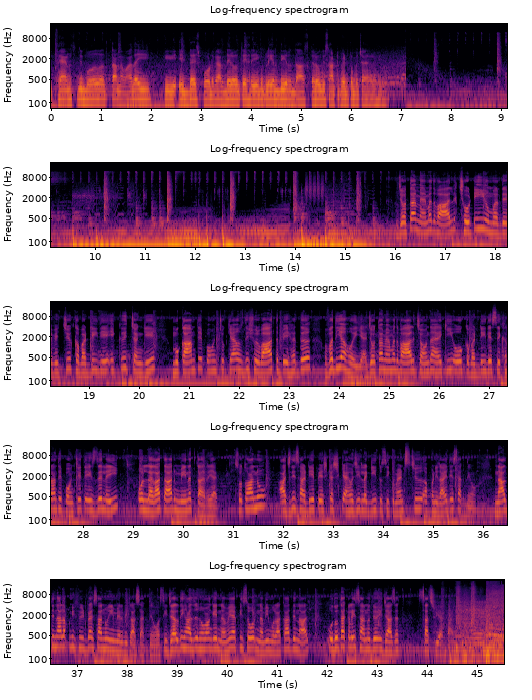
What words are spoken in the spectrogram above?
ਫੈਨਸ ਦੀ ਬਹੁਤ ਧੰਨਵਾਦ ਹੈ ਜੀ ਕਿ ਇਦਾਂ ਹੀ ਸਪੋਰਟ ਕਰਦੇ ਰਹੋ ਤੇ ਹਰੇਕ ਪਲੇਅਰ ਦੀ ਅਰਦਾਸ ਕਰੋ ਕਿ ਸੱਟ ਪੇਟ ਤੋਂ ਬਚਾਇਆ ਰਹੇ ਜੋਤਾ ਮਹਿਮਦਵਾਲ ਛੋਟੀ ਹੀ ਉਮਰ ਦੇ ਵਿੱਚ ਕਬੱਡੀ ਦੇ ਇੱਕ ਚੰਗੇ ਮੁਕਾਮ ਤੇ ਪਹੁੰਚ ਚੁੱਕਿਆ। ਉਸ ਦੀ ਸ਼ੁਰੂਆਤ ਬੇहद ਵਧੀਆ ਹੋਈ ਹੈ। ਜੋਤਾ ਮਹਿਮਦਵਾਲ ਚਾਹੁੰਦਾ ਹੈ ਕਿ ਉਹ ਕਬੱਡੀ ਦੇ ਸਿਖਰਾਂ ਤੇ ਪਹੁੰਚੇ ਤੇ ਇਸ ਦੇ ਲਈ ਉਹ ਲਗਾਤਾਰ ਮਿਹਨਤ ਕਰ ਰਿਹਾ ਹੈ ਸੋ ਤੁਹਾਨੂੰ ਅੱਜ ਦੀ ਸਾਡੀ ਇਹ ਪੇਸ਼ਕਸ਼ ਕਿਹੋ ਜੀ ਲੱਗੀ ਤੁਸੀਂ ਕਮੈਂਟਸ 'ਚ ਆਪਣੀ رائے ਦੇ ਸਕਦੇ ਹੋ ਨਾਲ ਦੀ ਨਾਲ ਆਪਣੀ ਫੀਡਬੈਕ ਸਾਨੂੰ ਈਮੇਲ ਵੀ ਕਰ ਸਕਦੇ ਹੋ ਅਸੀਂ ਜਲਦੀ ਹਾਜ਼ਰ ਹੋਵਾਂਗੇ ਨਵੇਂ ਐਪੀਸੋਡ ਨਵੀਂ ਮੁਲਾਕਾਤ ਦੇ ਨਾਲ ਉਦੋਂ ਤੱਕ ਲਈ ਸਾਨੂੰ ਦਿਓ ਇਜਾਜ਼ਤ ਸਤਿ ਸ਼੍ਰੀ ਅਕਾਲ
